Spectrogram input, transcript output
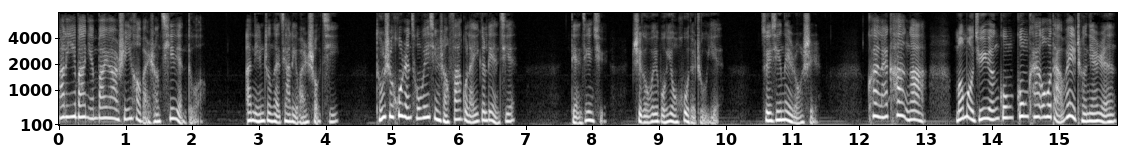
二零一八年八月二十一号晚上七点多，安宁正在家里玩手机，同时忽然从微信上发过来一个链接，点进去是个微博用户的主页，最新内容是：“快来看啊，某某局员工公开殴打未成年人，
